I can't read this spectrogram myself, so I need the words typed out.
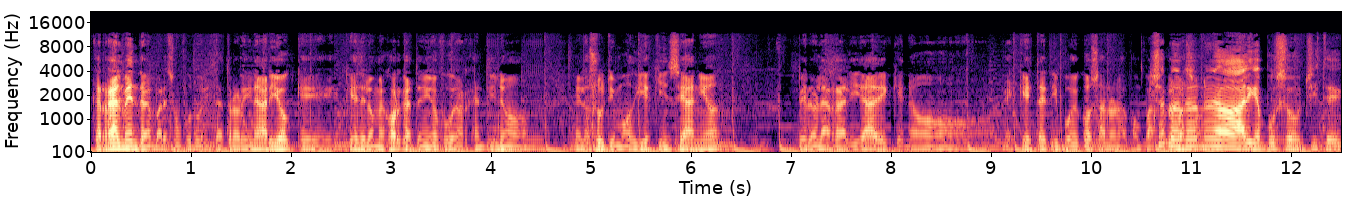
que realmente me parece un futbolista extraordinario, que, que es de lo mejor que ha tenido el fútbol argentino en los últimos 10, 15 años, pero la realidad es que no, es que este tipo de cosas no las comparto. Yo ¿Qué no, no, no, no, alguien puso un chiste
